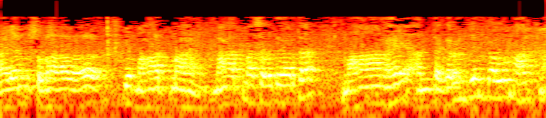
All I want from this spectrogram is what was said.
अयम स्वभाव जो महात्मा है। महात्मा शब्द का अर्थ, महान है, अंतकरण जिनका वो महात्मा।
